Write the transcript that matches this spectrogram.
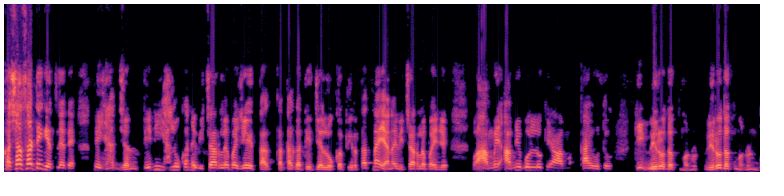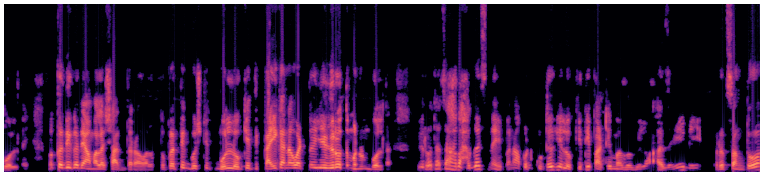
कशासाठी घेतल्या त्या ते ह्या जनतेने ह्या लोकांना विचारलं पाहिजे. ता- कथाकथित जे लोक फिरतात ना यांना विचारलं पाहिजे. आम्ही आम्ही बोललो की काय होतो? की विरोधक म्हणून विरोधक म्हणून बोलताय. मग कधी कधी आम्हाला शांत राहावा लागतो. प्रत्येक गोष्टीत बोललो की काही काना वाटतं हे विरोध म्हणून बोलतात. विरोधाचा हा भागच नाही. पण आपण कुठे गेलो किती पाठीमागं गेलो? आजही मी परत सांगतो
